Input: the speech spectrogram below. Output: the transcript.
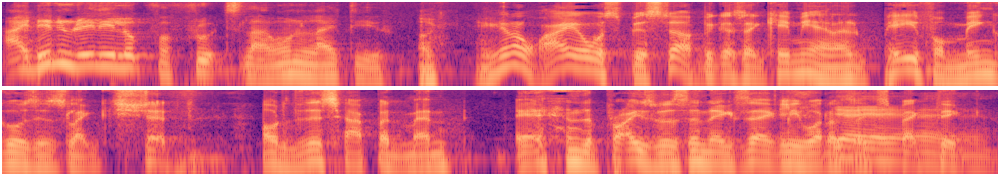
I didn't really look for fruits lah I won't lie to you Okay. You know, I was pissed off because I came here and I'd pay for mangoes. It's like, shit, how did this happen, man? And the price wasn't exactly what I was expecting.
